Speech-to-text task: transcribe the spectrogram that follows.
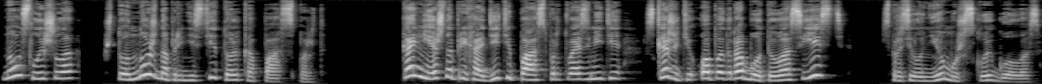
но услышала, что нужно принести только паспорт. Конечно, приходите, паспорт возьмите. Скажите, опыт работы у вас есть? Спросил у нее мужской голос.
